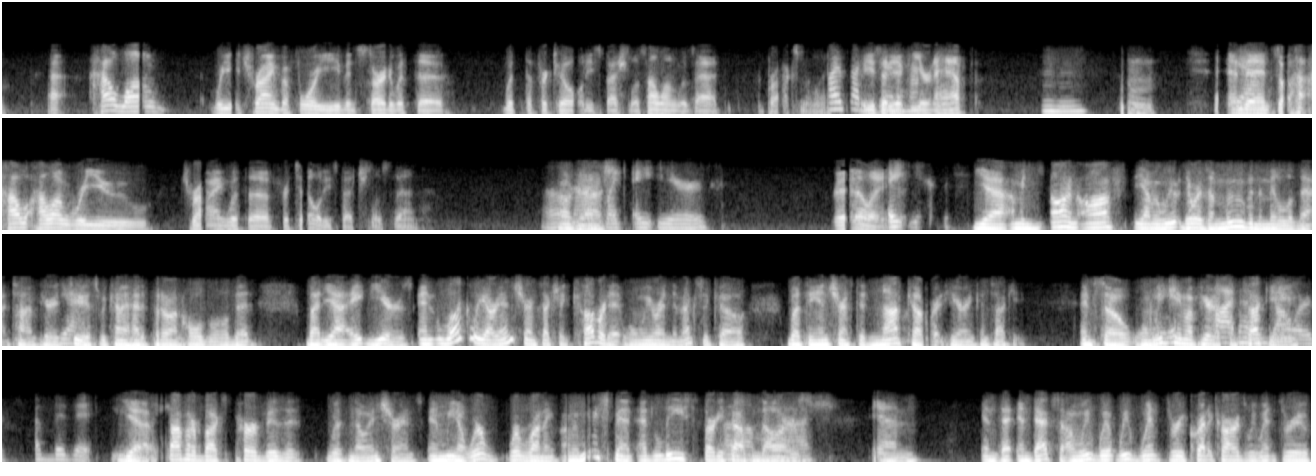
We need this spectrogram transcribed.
uh, how long were you trying before you even started with the with the fertility specialist? How long was that approximately? Probably about a you said year like a a year and a half. hmm Hmm. And Yeah. then, so how how long were you trying with the fertility specialist then? Oh, Oh, gosh, gosh. like eight years. Really? Eight years. Yeah, I mean, on and off. Yeah, I mean, we, there was a move in the middle of that time period Yeah. too, so we kind of had to put it on hold a little bit. But yeah, eight years, and luckily our insurance actually covered it when we were in New Mexico, but the insurance did not cover it here in Kentucky. And so when I we came up here to Kentucky, $500 a visit. yeah, five hundred bucks per visit with no insurance, and you know we're we're running. I mean, we spent at least thirty thousand Oh, dollars my gosh. and and that and that's I mean, we we we went through credit cards, we went through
